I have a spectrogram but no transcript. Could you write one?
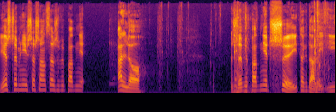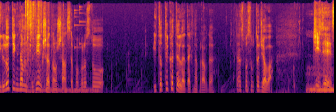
Jeszcze mniejsza szansa, że wypadnie... Allo! Że wypadnie trzy i tak dalej. I looting nam zwiększa tą szansę, po prostu... I to tylko tyle tak naprawdę. W ten sposób to działa. Jesus!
